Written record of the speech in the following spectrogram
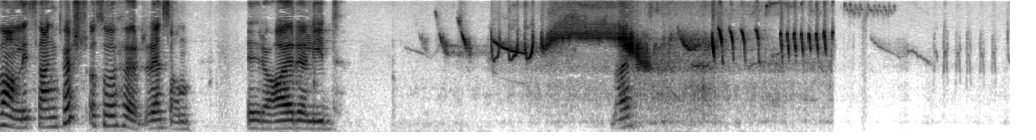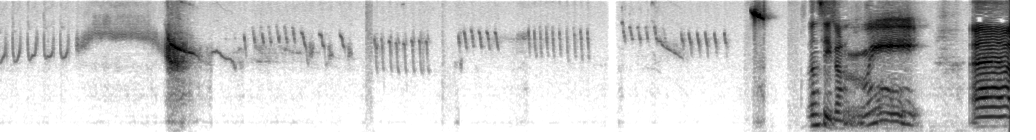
vanlig sang først, og så hører dere en sånn rar lyd. Der. Den sier sånn eh,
